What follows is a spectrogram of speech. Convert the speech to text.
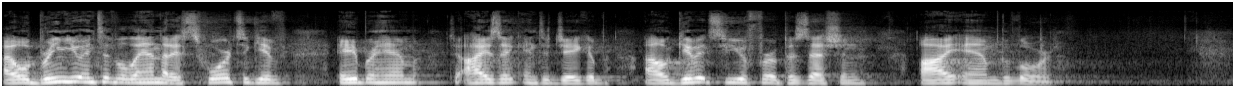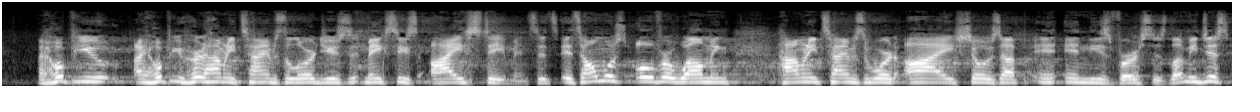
I will bring you into the land that I swore to give Abraham, to Isaac, and to Jacob. I will give it to you for a possession. I am the Lord. I hope you, I hope you heard how many times the Lord uses, makes these I statements. It's, it's almost overwhelming how many times the word I shows up in, in these verses. Let me just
